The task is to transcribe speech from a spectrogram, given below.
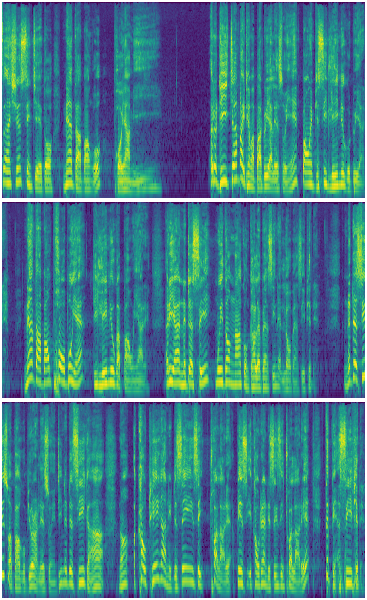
တန်ရှင်းစင်ကြယ်သောနတ်သားပေါင်းကို ဖော်ရမည်အဲ့တော့ဒီကျမ်းပိုက်ထဲမှာပါတွေ့ရလဲဆိုရင်ပါဝင်ပစ္စည်း၄မျိုးကိုတွေ့ရတယ်နတ်သားပေါင်းဖော်ဖို့ရန်ဒီ၄မျိုးကပါဝင်ရတယ်အဲ့ဒီကနတ်တဆေးမွေးသောငါးကွန်ဂါလဘန်ဆေးနဲ့လော်ဘန်ဆေးဖြစ်တယ်နတ်တဆေးဆိုတာဘာကိုပြောတာလဲဆိုရင်ဒီနတ်တဆေးကနော်အခောက်သေးကနေဒစိမ့်စိတ်ထွက်လာတဲ့အပင်စီအခောက်သေးကနေဒစိမ့်စိတ်ထွက်လာတဲ့တစ်ပင်အဆေးဖြစ်တယ်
